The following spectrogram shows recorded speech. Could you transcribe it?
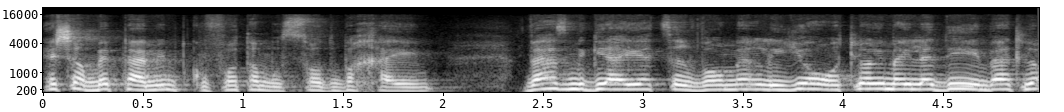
יש הרבה פעמים תקופות עמוסות בחיים, ואז מגיע היצר ואומר לי, יואו, את לא עם הילדים, ואת לא...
